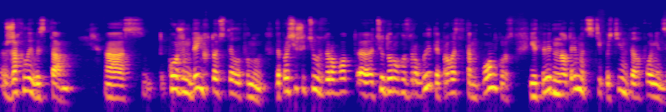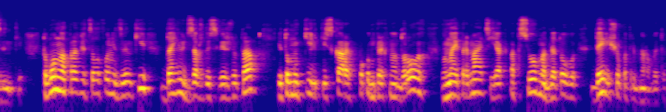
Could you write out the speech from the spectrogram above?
жахливий стан. Кожен день хтось телефонує. Де простіше цю зробот, е, цю дорогу зробити, провести там конкурс і відповідно отримати ці постійні телефонні дзвінки. Тому насправді телефонні дзвінки дають завжди свій результат, і тому кількість скарг по конкретних дорогах вона і приймається як аксіома для того, де і що потрібно робити.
